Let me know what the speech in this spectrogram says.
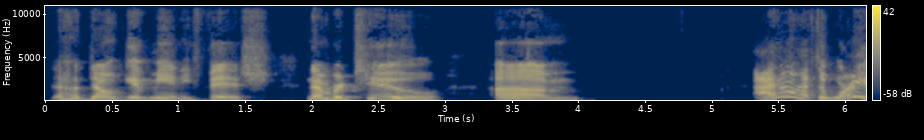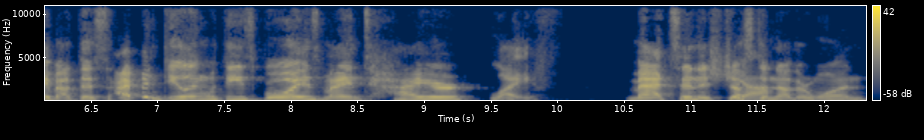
Don't give me any fish. Number two, um, I don't have to worry about this. I've been dealing with these boys my entire life. Matsson is just Yeah. another one.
